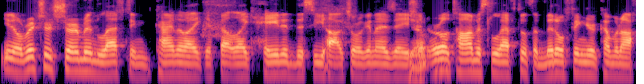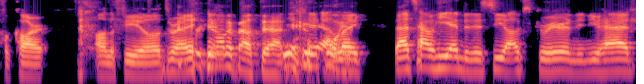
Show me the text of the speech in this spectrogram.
you know, Richard Sherman left and kind of like it felt like hated the Seahawks organization. Yep. Earl Thomas left with a middle finger coming off a cart on the field, right? I forgot about that. yeah, yeah like that's how he ended his Seahawks career. And then you had,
